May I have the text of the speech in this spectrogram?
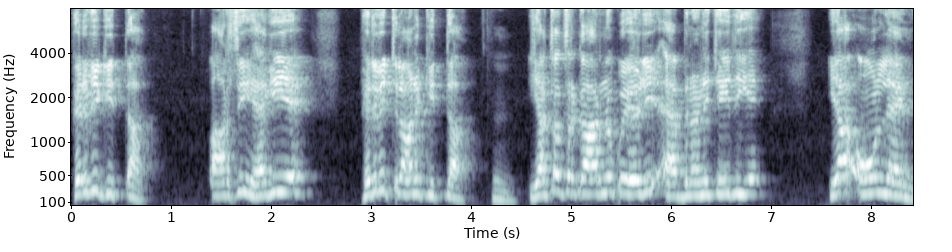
ਫਿਰ ਵੀ ਕੀਤਾ। ਆਰਸੀ ਹੈਗੀ ਏ ਫਿਰ ਵੀ ਚਲਾਨ ਕੀਤਾ। ਜਾਂ ਤਾਂ ਸਰਕਾਰ ਨੂੰ ਕੋਈ ਇਹੋ ਜਿਹੀ ਐਪ ਬਣਾਉਣੀ ਚਾਹੀਦੀ ਹੈ ਜਾਂ ਆਨਲਾਈਨ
